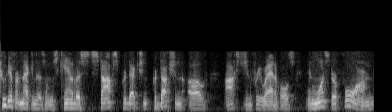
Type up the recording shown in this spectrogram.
two different mechanisms, cannabis stops production production of oxygen-free radicals, and once they're formed,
